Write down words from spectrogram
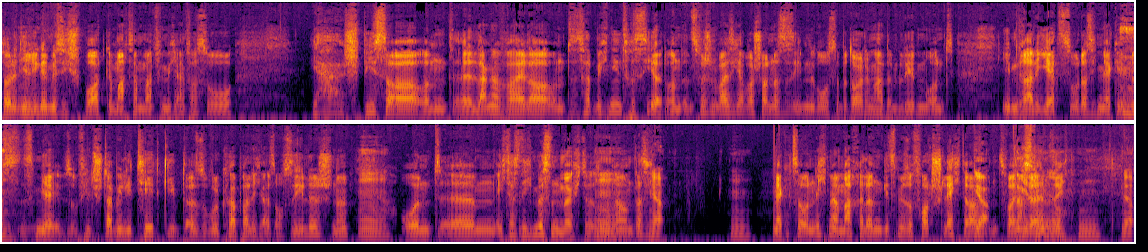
Leute, die regelmäßig Sport gemacht haben, waren für mich einfach so, ja, Spießer und äh, Langeweiler und das hat mich nie interessiert. Und inzwischen weiß ich aber schon, dass es eben eine große Bedeutung hat im Leben und eben gerade jetzt so, dass ich merke, eben, dass es mir so viel Stabilität gibt, also sowohl körperlich als auch seelisch, ne? Mhm. Und ähm, ich das nicht missen möchte, so, Mhm. ne? Und dass ich Ja. merke so und nicht mehr mache, dann geht's mir sofort schlechter. Ja, und zwar in jeder Hinsicht. Hm, Ja.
